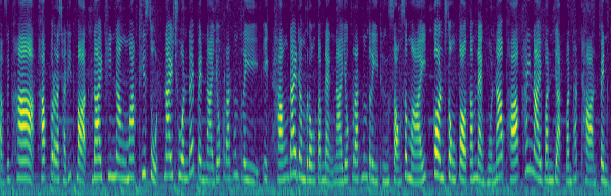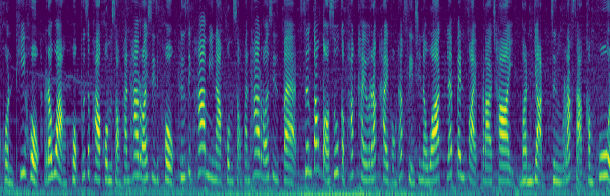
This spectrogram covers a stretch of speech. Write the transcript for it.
2535 พักประชาธิปัตย์ได้ที่นั่งมากที่สุด นายชวนได้เป็นนายกรัฐมนตรี อีกทั้งได้ดำรงตำแหน่งนายกรัฐมนตรีถึง 2 สมัย ก่อนส่งต่อตำแหน่งหัวหน้าพักให้นายบัญญัติบรรทัดฐานเป็นคนที่ 6 ระหว่าง 6 พฤษภาคม 2546 ถึง 15 มีนาคม 2548 ซึ่งต้องต่อสู้กับพักไทยรักไทยของทักษิณชินวัตรและเป็นฝ่ายปราชัย บัญญัติจึงรักษาคำพูด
